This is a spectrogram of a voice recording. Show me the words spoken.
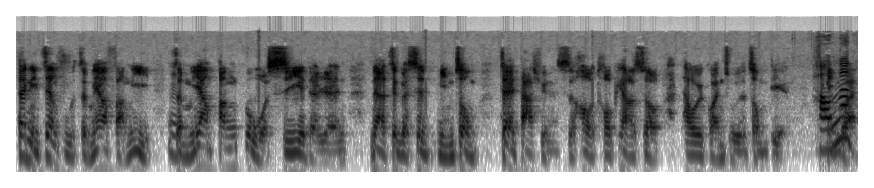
但你政府怎么样防疫，怎么样帮助我失业的人，那这个是民众在大选的时候投票的时候他会关注的重点。好，那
